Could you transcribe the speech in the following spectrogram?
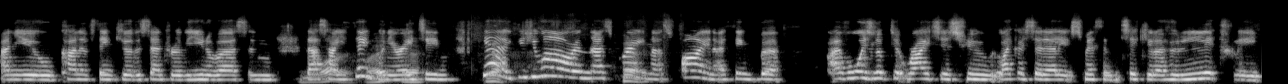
and you kind of think you're the center of the universe and that's are, how you think right? when you're 18 yeah because yeah, you are and that's great yeah. and that's fine i think but i've always looked at writers who like i said Elliott Smith in particular who literally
